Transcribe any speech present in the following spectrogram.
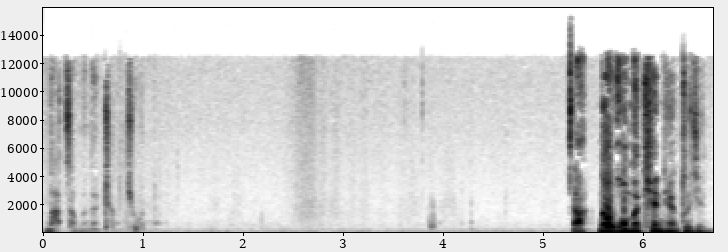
那怎么能成就呢？啊，那我们天天读经，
